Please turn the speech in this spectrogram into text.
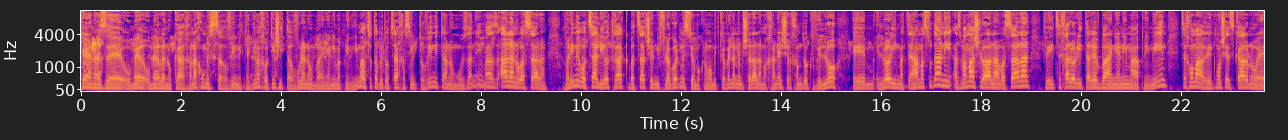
כן, אז uh, הוא אומר, אומר לנו כך, אנחנו מסרבים, מתנגדים לחלוטין שיתערבו לנו בעניינים הפנימיים. אם ארה"ב רוצה יחסים טובים איתנו, מאוזנים, אז אהלן וסהלן. אבל אם היא רוצה להיות רק בצד של מפלגות מסוימות, כלומר, הוא מתכוון לממשלה, למחנה של חמדוק, ולא אה, לא עם העם הסודני, אז ממש לא אהלן וסהלן, והיא צריכה לא להתערב בעניינים הפנימיים. צריך לומר, אה, כמו שהזכרנו, אה,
